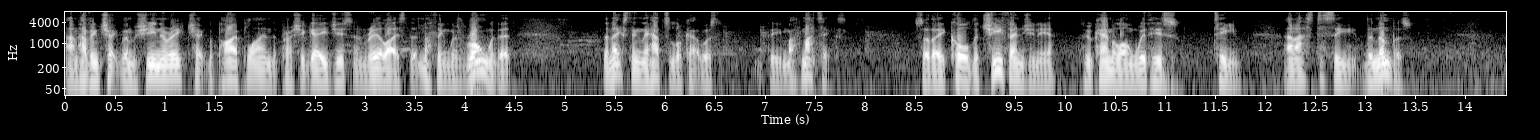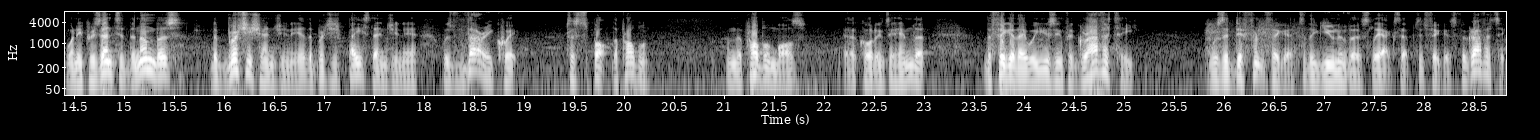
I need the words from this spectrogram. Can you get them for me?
and having checked the machinery, checked the pipeline, the pressure gauges, and realized that nothing was wrong with it, the next thing they had to look at was the mathematics. So they called the chief engineer, who came along with his team, and asked to see the numbers. When he presented the numbers, the British engineer, the British-based engineer, was very quick to spot the problem. And the problem was, according to him, that the figure they were using for gravity was a different figure to the universally accepted figures for gravity.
